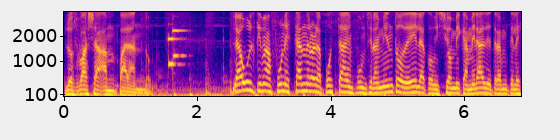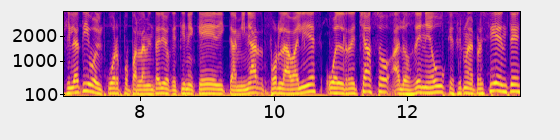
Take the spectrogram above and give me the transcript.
los vaya amparando. La última fue un escándalo la puesta en funcionamiento de la Comisión Bicameral de Trámite Legislativo, el cuerpo parlamentario que tiene que dictaminar por la validez o el rechazo a los DNU que firma el presidente.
